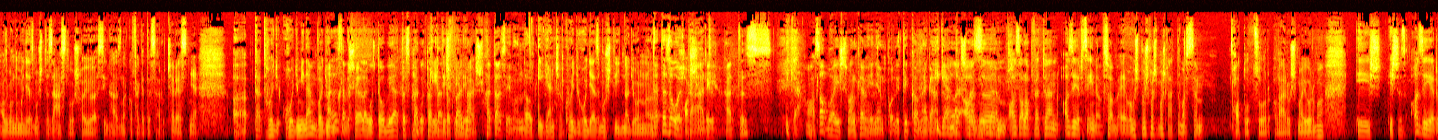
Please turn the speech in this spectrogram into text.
azt gondolom, hogy ez most az ászlós hajó a színháznak a fekete szárú cseresznye. Uh, tehát, hogy, hogy mi nem vagyunk... Hát ez nem is a legutóbbi, hát ezt hát Két és fél éves. Hát azért mondom. Igen, csak hogy, hogy ez most így nagyon De hát ez oltári. Hát ez... Igen, az. Abban is van keményen politika, megállás. Igen, de az, az alapvetően azért én, szóval most, most, most, most láttam azt hiszem hatodszor a Városmajorba, és, és az azért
